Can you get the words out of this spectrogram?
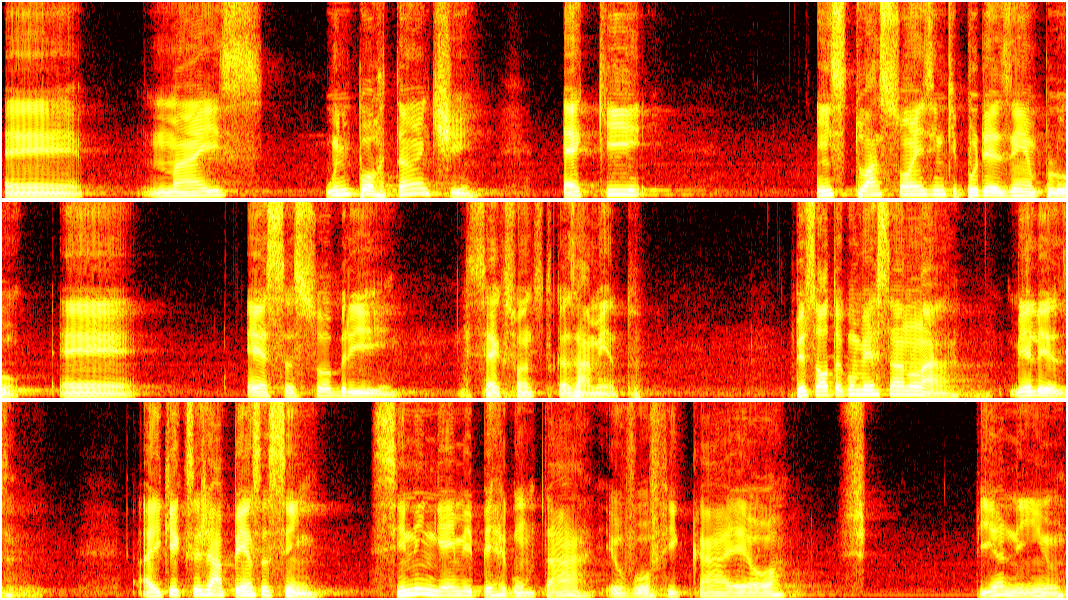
É, mas o importante é que em situações em que, por exemplo, é, essa sobre sexo antes do casamento. O pessoal está conversando lá, beleza. Aí o que, que você já pensa assim? Se ninguém me perguntar, eu vou ficar, é ó, pianinho.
